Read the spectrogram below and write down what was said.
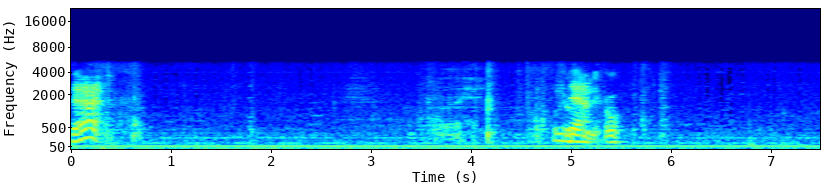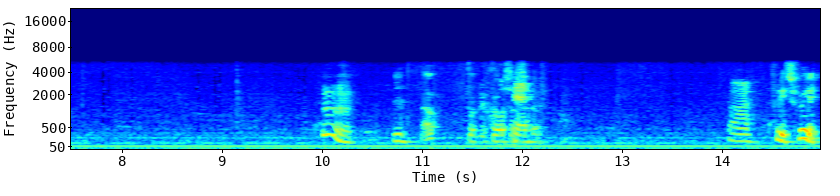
that. Look at Shirt's that. pretty cool. Hmm. Yeah, I'll flip it across Okay. this way. Uh, Pretty sweet.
